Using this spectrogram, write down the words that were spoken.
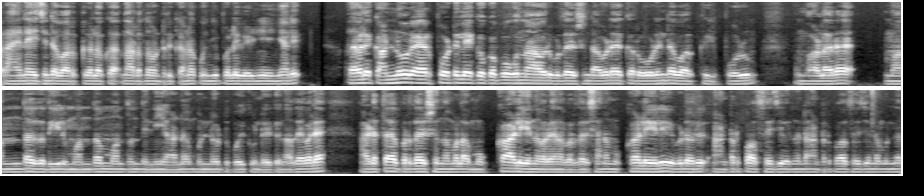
ഡ്രൈനേജിന്റെ വർക്കുകളൊക്കെ നടന്നുകൊണ്ടിരിക്കുകയാണ്. കുഞ്ഞിപ്പള്ളി കഴിഞ്ഞ് കഴിഞ്ഞാൽ അതേപോലെ കണ്ണൂർ എയർപോർട്ടിലേക്കൊക്കെ പോകുന്ന ആ ഒരു പ്രദേശമുണ്ട്. അവിടെയൊക്കെ റോഡിന്റെ വർക്ക് ഇപ്പോഴും വളരെ മന്ദഗതിയിൽ മന്ദം മന്ദം തന്നെയാണ് മുന്നോട്ട് പോയിക്കൊണ്ടിരിക്കുന്നത്. അതേപോലെ അടുത്ത പ്രദേശം നമ്മളെ മുക്കാളി എന്ന് പറയുന്ന പ്രദേശമാണ് മുക്കാളിയിൽ ഇവിടെ ഒരു അണ്ടർ പാസേജ് വരുന്നുണ്ട്. അണ്ടർ പാസേജിന്റെ മുന്നേ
